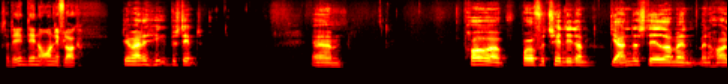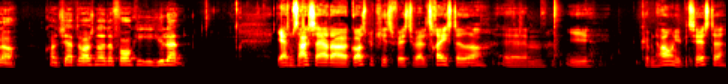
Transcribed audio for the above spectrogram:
Så det, det er en ordentlig flok. Det var det helt bestemt. Øhm, prøv, at, prøv at fortælle lidt om de andre steder, man, man holder koncert. Det var også noget, der foregik i Jylland. Ja, som sagt, så er der Gospel Kids Festival tre steder øhm, i København i Bethesda,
